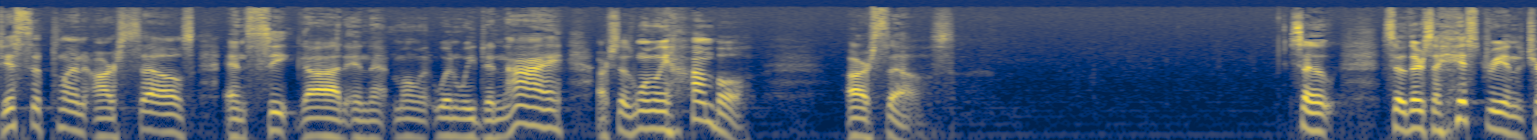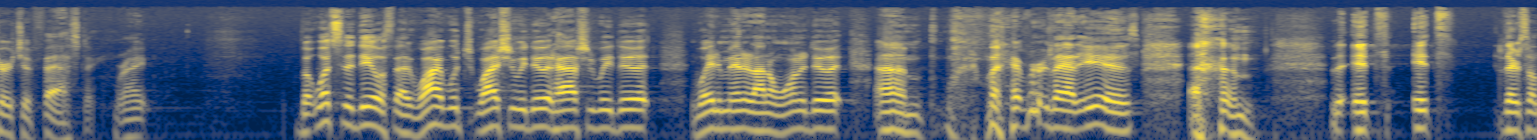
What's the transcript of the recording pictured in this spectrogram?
discipline ourselves and seek God in that moment, when we deny ourselves, when we humble ourselves. So, so there's a history in the church of fasting, right? But what's the deal with that? Why, would, why should we do it? How should we do it? Wait a minute, I don't want to do it. Um, whatever that is, um, it's, it's, there's a,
